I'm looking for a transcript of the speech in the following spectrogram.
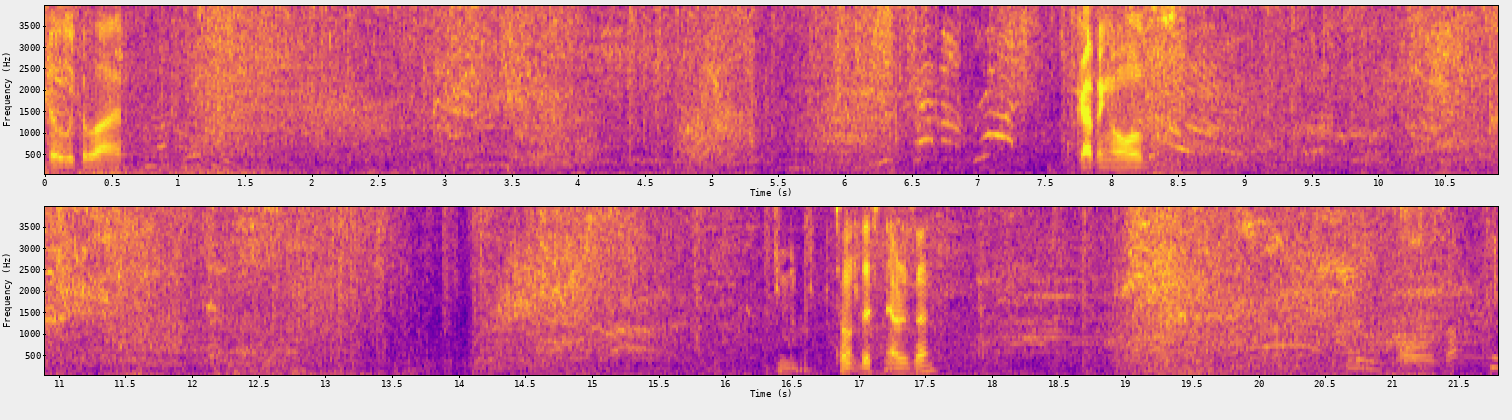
Kill the Goliath. Grabbing orbs. Hmm. Taunt this now, is that? Two.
